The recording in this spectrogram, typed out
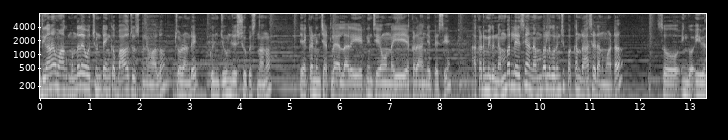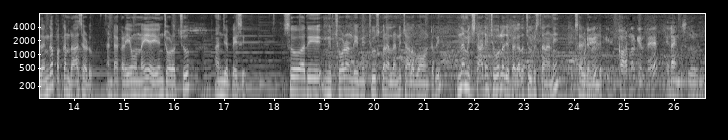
ఇది కనుక మాకు ముందలే వచ్చి ఉంటే ఇంకా బాగా చూసుకునేవాళ్ళు. చూడండి కొంచెం జూమ్ చేసి చూపిస్తున్నాను. ఎక్కడి నుంచి ఎట్లా వెళ్ళాలి ఎటు నుంచి ఏమున్నాయి ఎక్కడ అని చెప్పేసి. అక్కడ మీకు నెంబర్లు వేసి ఆ నెంబర్ల గురించి పక్కన రాశాడు అనమాట సో ఇంకో ఈ విధంగా పక్కన రాశాడు. అంటే అక్కడ ఏమున్నాయి ఏం చూడొచ్చు అని చెప్పేసి. సో అది మీరు చూడండి మీరు చూసుకొని వెళ్ళండి చాలా బాగుంటుంది. ఇందా మీకు స్టార్టింగ్ చివరిలో చెప్పా కదా చూపిస్తానని. ఒకసారి కార్నర్కి వెళ్తే ఎలా అనిపిస్తుంది చూడండి?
